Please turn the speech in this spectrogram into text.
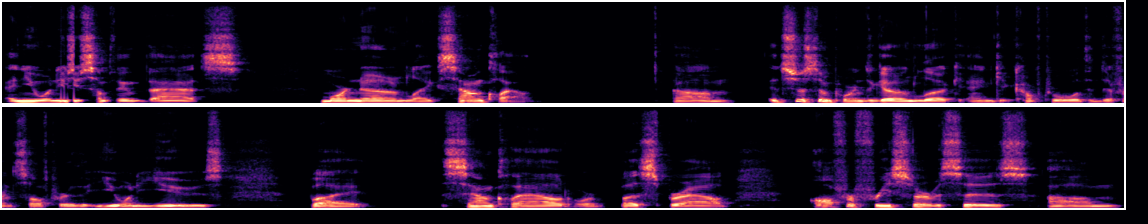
and you want to use something that's more known like SoundCloud. Um, it's just important to go and look and get comfortable with the different software that you want to use. But SoundCloud or Buzzsprout offer free services um,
